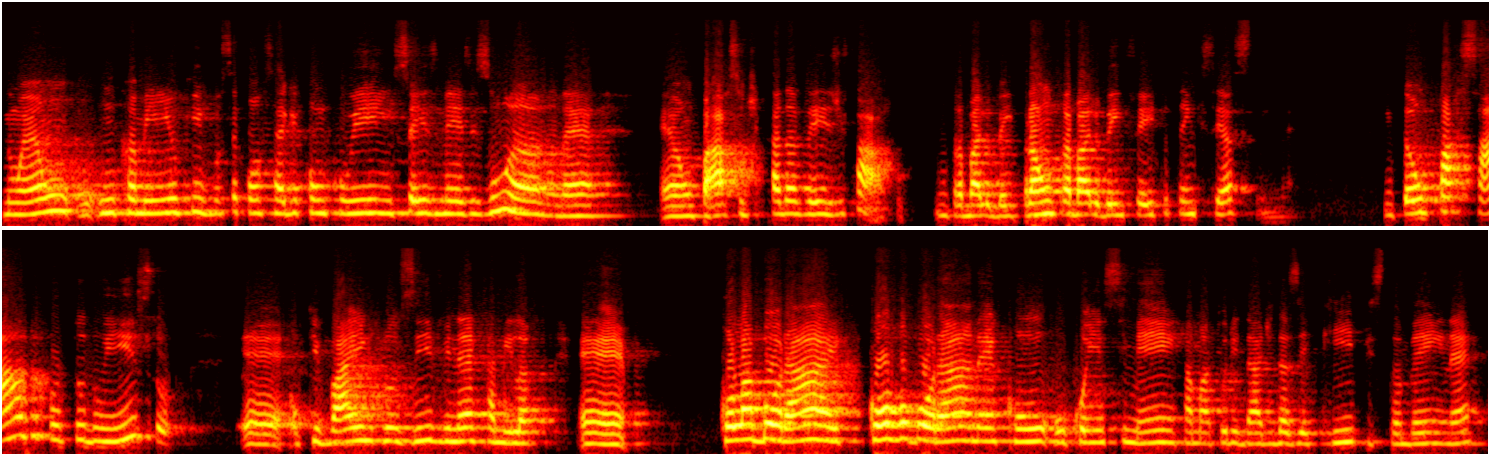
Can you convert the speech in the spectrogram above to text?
não é um, um caminho que você consegue concluir em seis meses, um ano, né? É um passo de cada vez de fato. Um trabalho bem, para um trabalho bem feito tem que ser assim. Né? Então, passado por tudo isso, é, o que vai, inclusive, né, Camila, é, colaborar e corroborar, né, com o conhecimento, a maturidade das equipes também, né?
